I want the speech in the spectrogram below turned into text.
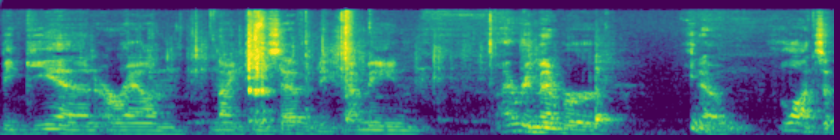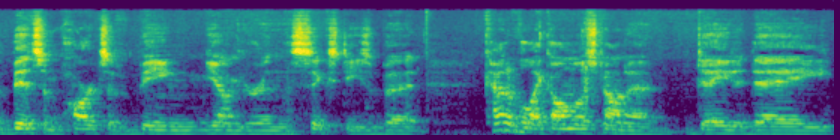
begin around 1970, I mean, I remember, you know, lots of bits and parts of being younger in the 60s, but kind of like almost on a day to day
